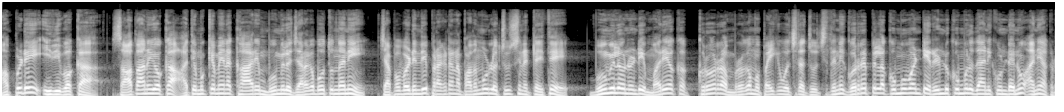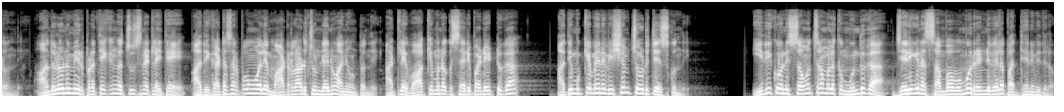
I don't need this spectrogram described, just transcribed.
అప్పుడే ఇది ఒక సాతాను యొక్క అతి ముఖ్యమైన కార్యం భూమిలో జరగబోతుందని చెప్పబడింది. ప్రకటన పదమూడులో చూసినట్లయితే భూమిలో నుండి మరి ఒక క్రూర మృగము పైకి వచ్చిన చూచితని గొర్రెపిల్ల కొమ్ము వంటి రెండు కొమ్ములు దానికుండెను అని అక్కడ ఉంది. అందులోనూ మీరు ప్రత్యేకంగా చూసినట్లయితే అది ఘటసర్పం వలె మాటలాడుచుండెను అని ఉంటుంది. అట్లే వాక్యమునకు సరిపడేట్టుగా అతి ముఖ్యమైన విషయం చోటు చేసుకుంది. ఇది కొన్ని సంవత్సరములకు ముందుగా జరిగిన సంభవము రెండు వేల పద్దెనిమిదిలో.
